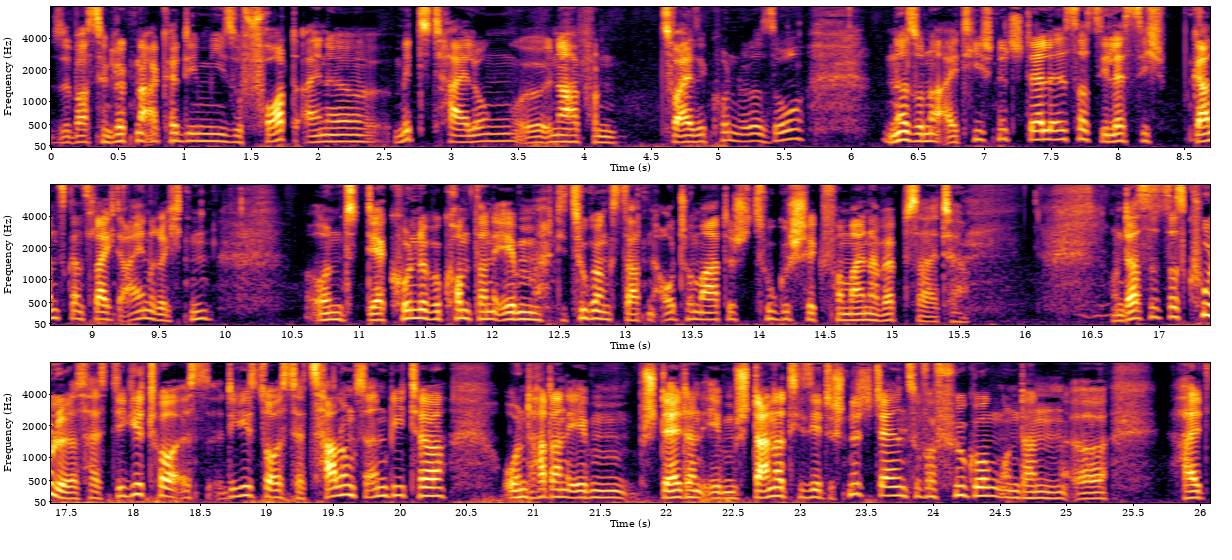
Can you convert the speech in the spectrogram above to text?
Sebastian Glöckner Akademie sofort eine Mitteilung äh, innerhalb von zwei Sekunden oder so. Ne, so eine IT-Schnittstelle ist das, die lässt sich ganz, ganz leicht einrichten. Und der Kunde bekommt dann eben die Zugangsdaten automatisch zugeschickt von meiner Webseite. Und das ist das Coole. Das heißt, Digistore ist, Digistore ist der Zahlungsanbieter und hat dann eben, stellt dann eben standardisierte Schnittstellen zur Verfügung und dann äh, halt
